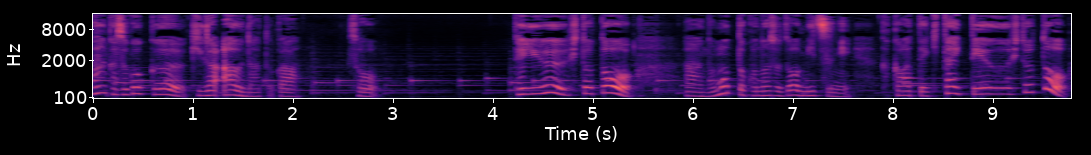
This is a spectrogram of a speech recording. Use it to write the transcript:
なんかすごく気が合うなとか、そうっていう人とあのもっとこの人と密に関わっていきたいっていう人と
